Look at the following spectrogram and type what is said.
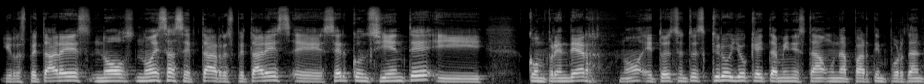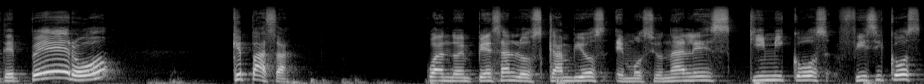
Y respetar es no, no es aceptar, respetar es eh, ser consciente y comprender, ¿no? Entonces, entonces creo yo que ahí también está una parte importante, pero ¿qué pasa cuando empiezan los cambios emocionales, químicos, físicos,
